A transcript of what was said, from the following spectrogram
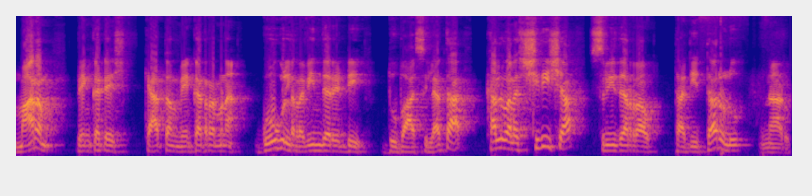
మారం వెంకటేష్ ఖ్యాతం వెంకటరమణ గోగుల రవీందర్ రెడ్డి దుబాసి లత కల్వల శిరీష శ్రీధర్రావు తదితరులు ఉన్నారు.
